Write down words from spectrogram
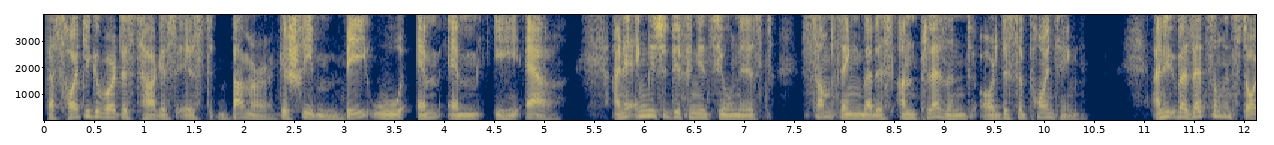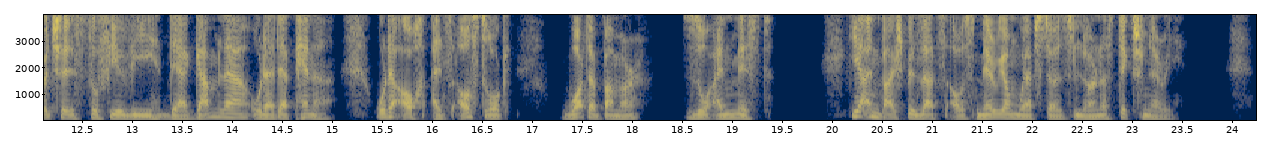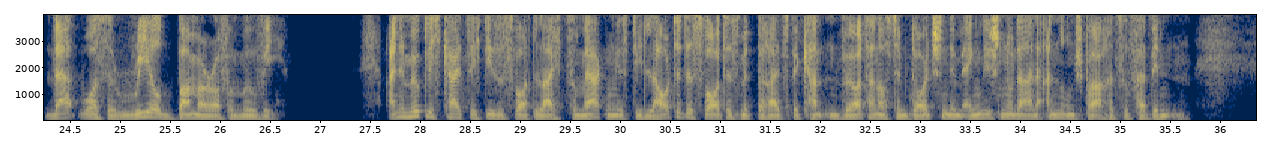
Das heutige Word des Tages ist Bummer, geschrieben B-U-M-M-E-R. Eine englische Definition ist something that is unpleasant or disappointing. Eine Übersetzung ins Deutsche ist so viel wie der Gammler oder der Penner oder auch als Ausdruck what a bummer, so ein Mist. Hier ein Beispielsatz aus Merriam-Webster's Learner's Dictionary. That was a real bummer of a movie. Eine Möglichkeit, sich dieses Wort leicht zu merken, ist die Laute des Wortes mit bereits bekannten Wörtern aus dem Deutschen, dem Englischen oder einer anderen Sprache zu verbinden.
